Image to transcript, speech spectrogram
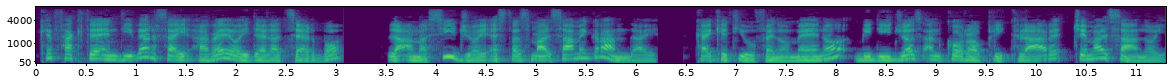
che facte en diversai areoi de la cerbo la amasigioi estas malsame grandai, cae che tiu fenomeno vidigas ancora pli clare ce malsanoi.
